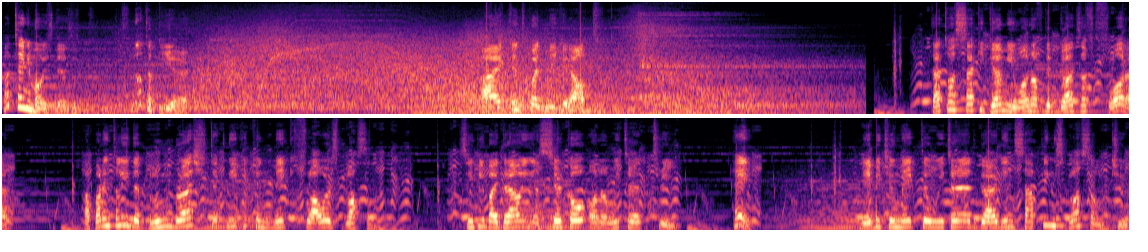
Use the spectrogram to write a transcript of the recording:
What animal is this? It's not a bear. I can't quite make it out. That was Sakigami, one of the gods of flora. Apparently the bloom brush technique can make flowers blossom simply by drawing a circle on a withered tree. Hey! Maybe to make the withered guardian saplings blossom too.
